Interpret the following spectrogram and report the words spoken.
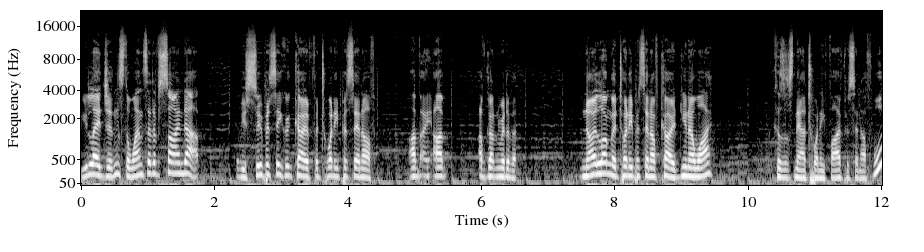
you legends, the ones that have signed up, have your super secret code for 20% off. I've, I've, I've gotten rid of it. No longer 20% off code. You know why? Because it's now 25% off. Woo!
